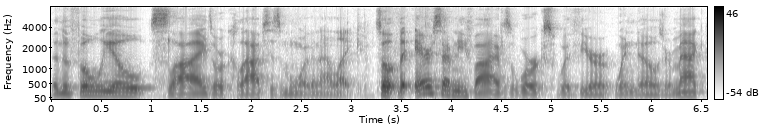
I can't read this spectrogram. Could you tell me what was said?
The Nufolio slides or collapses more than I like. So the Air 75s works with your Windows or Mac.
